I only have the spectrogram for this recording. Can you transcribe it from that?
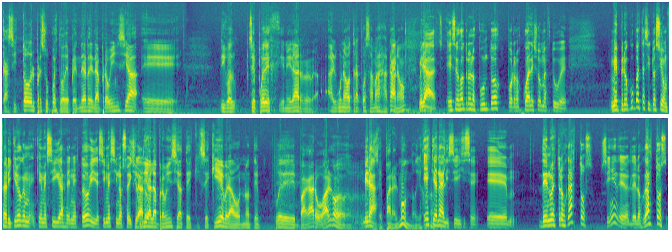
casi todo el presupuesto, depender de la provincia, eh, digo, se puede generar alguna otra cosa más acá, ¿no? Mirá, ese es otro de los puntos por los cuales yo me abstuve. Me preocupa esta situación, Fer, y quiero que me, que me sigas en esto y decime si no soy si claro. un día la provincia te, se quiebra o no te puede pagar o algo, Mirá, se para el mundo. digo. Este análisis hice. De nuestros gastos, ¿sí? De, de los gastos,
